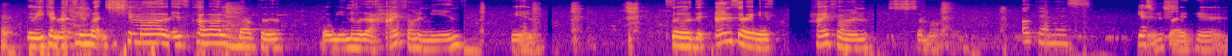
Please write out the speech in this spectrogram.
So we can assume that shimal is called bottle, but we know that hyphon means fill. So the answer is hyphon shimal. Okay, miss. Yes, It's miss. right here.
